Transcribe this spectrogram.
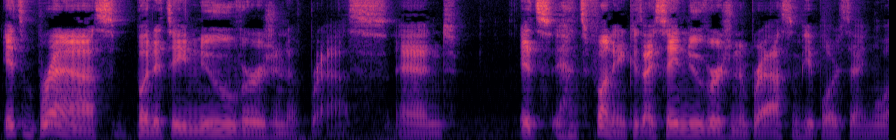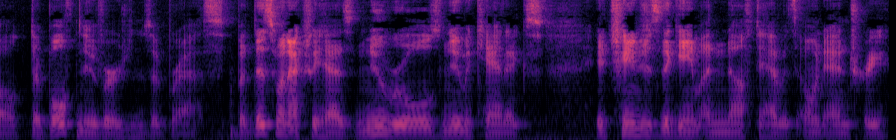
it's brass, but it's a new version of brass. And it's it's funny because I say new version of Brass and people are saying, well, they're both new versions of Brass, but this one actually has new rules, new mechanics. It changes the game enough to have its own entry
